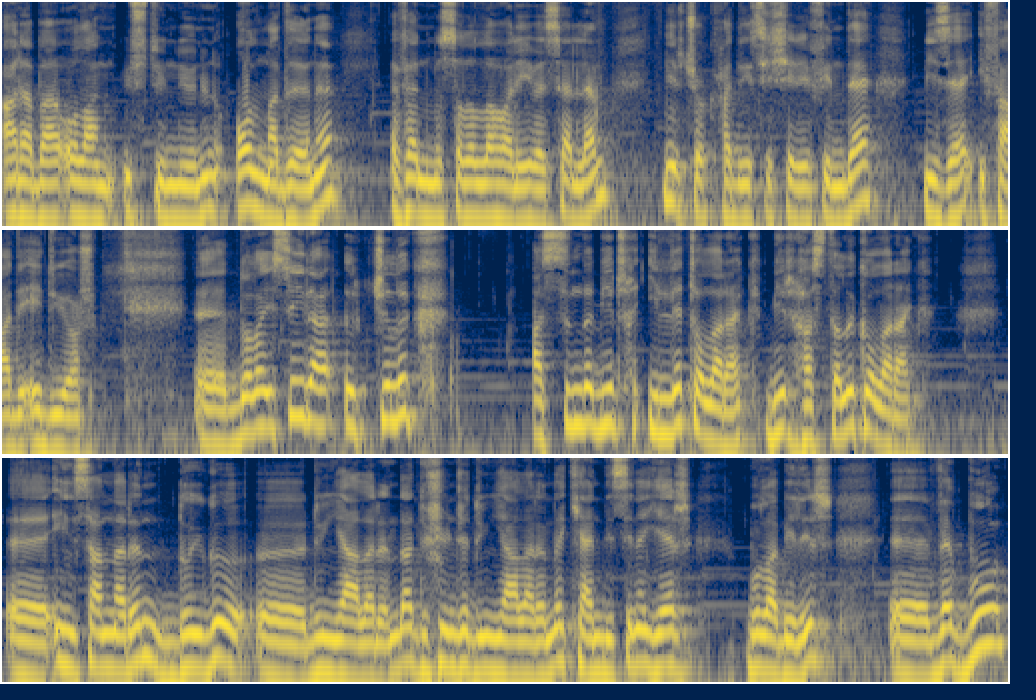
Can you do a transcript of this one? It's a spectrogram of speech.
araba olan üstünlüğünün olmadığını Efendimiz sallallahu aleyhi ve sellem birçok hadisi şerifinde bize ifade ediyor. Ee, dolayısıyla ırkçılık aslında bir illet olarak, bir hastalık olarak e, insanların duygu e, dünyalarında, düşünce dünyalarında kendisine yer bulabilir e, ve bu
